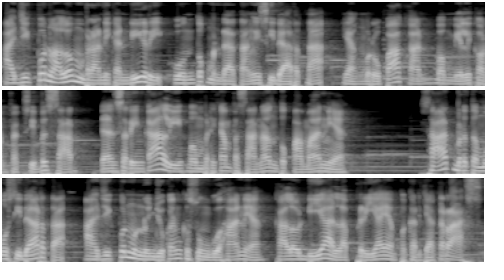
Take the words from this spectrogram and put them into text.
Ajik pun lalu memberanikan diri untuk mendatangi Siddhartha yang merupakan pemilik konveksi besar dan sering kali memberikan pesanan untuk pamannya. Saat bertemu Siddhartha, Ajik pun menunjukkan kesungguhannya kalau dia adalah pria yang pekerja keras.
